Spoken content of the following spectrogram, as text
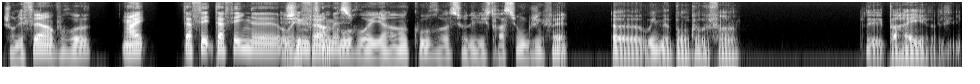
j'en ai fait un pour eux. Ouais. T'as fait, t'as fait une, ouais, j'ai fait un cours. Ouais, il y a un cours euh, sur l'illustration que j'ai fait. Euh, oui, mais bon, enfin. C'est pareil, il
